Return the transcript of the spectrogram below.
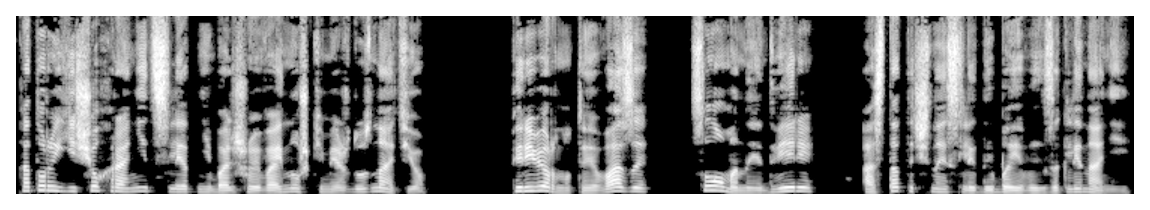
который еще хранит след небольшой войнушки между знатью. Перевернутые вазы, сломанные двери, остаточные следы боевых заклинаний.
